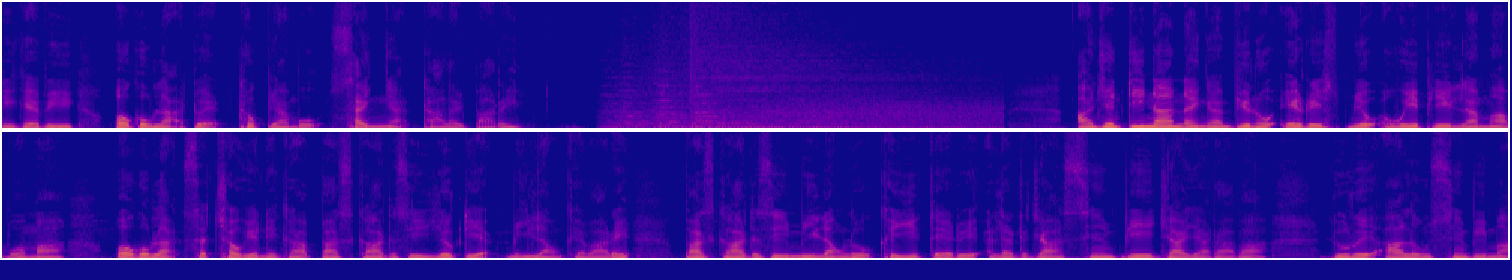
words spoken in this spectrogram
နေခဲ့ပြီးဩဂုတ်လအတွက်ထုတ်ပြန်မှုဆိုင်းငံ့ထားလိုက်ပါတယ်။အာဂျင်တီးနားနိုင်ငံဘျူနိုအေရစ်မြို့အဝေးပြေးလမ်းမပေါ်မှာ ဩဂုတ်လ16ရက်နေ့ကဘတ်စကားတစ်စီးရုတ်တရက်မီးလောင်ခဲ့ပါတယ်။ဘတ်စကားတစ်စီးမီးလောင်လို့ခရီးသည်တွေအလက်တကြားဆင်းပြေးကြရတာပါ။လူတွေအားလုံးဆင်းပြီးမှ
